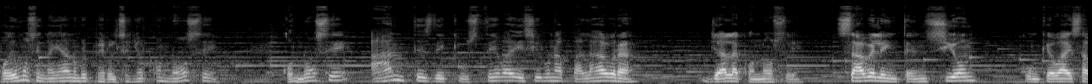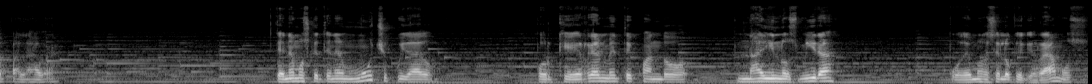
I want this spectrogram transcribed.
Podemos engañar al hombre, pero el Señor conoce conoce antes de que usted va a decir una palabra, ya la conoce, sabe la intención con que va esa palabra. Tenemos que tener mucho cuidado, porque realmente cuando nadie nos mira, podemos hacer lo que queramos.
